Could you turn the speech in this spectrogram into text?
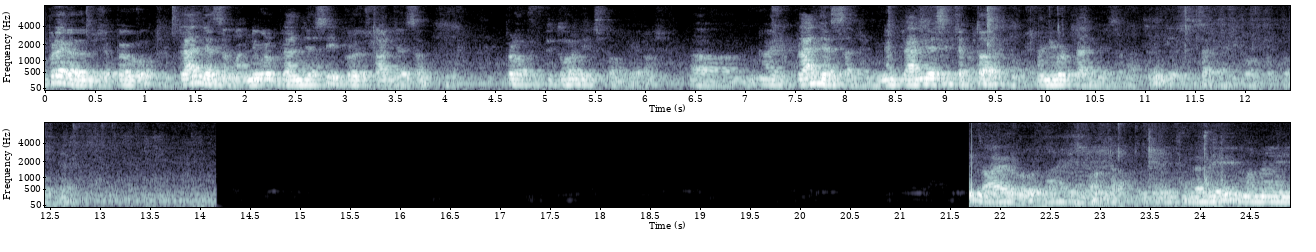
ఇప్పుడే కదా నువ్వు చెప్పావు. ప్లాన్ చేసాం అన్ని కూడా ప్లాన్ చేసి ఇప్పుడు స్టార్ట్ చేస్తాం ఇప్పుడు ఫిఫ్టీ థౌసండ్ ఇచ్చి పంపాను ప్లాన్ చేస్తాను నేను. నేను ప్లాన్ చేసి చెప్తా అన్ని కూడా ప్లాన్ చేస్తాను సరే. లాయరు అది మన ఈ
